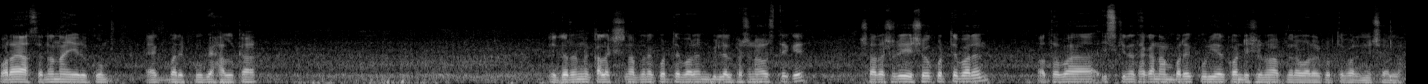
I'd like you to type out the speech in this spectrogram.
পরায় আছেন না না এরকম। একবারে খুবই হালকা। এই ধরনের কালেকশন আপনারা করতে পারেন বিলাল ফ্যাশন হাউস থেকে। সরাসরি এসেও করতে পারেন, অথবা স্ক্রিনে থাকা নাম্বারে কুরিয়ার কন্ডিশনও আপনারা অর্ডার করতে পারেন ইনশাল্লাহ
